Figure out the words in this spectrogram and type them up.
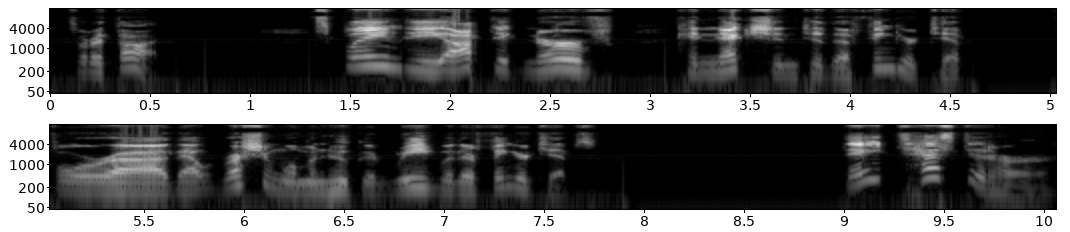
that's what I thought. Explain the optic nerve connection to the fingertip for uh, that Russian woman who could read with her fingertips. They tested her.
